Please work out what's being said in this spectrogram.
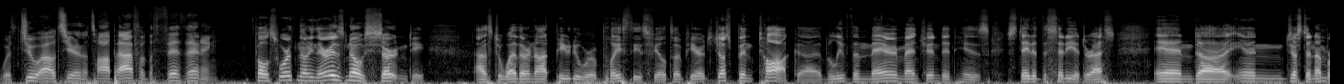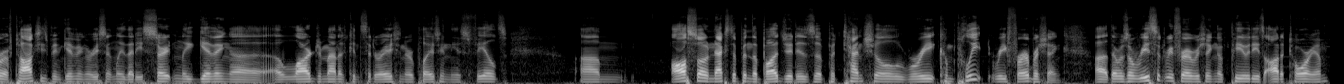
with two outs here in the top half of the fifth inning. Folks, worth noting there is no certainty as to whether or not Peabody will replace these fields up here. It's just been talk. Uh, I believe the mayor mentioned in his State of the City address, and uh, in just a number of talks he's been giving recently, that he's certainly giving a, a large amount of consideration to replacing these fields. Um, also, next up in the budget is a potential re complete refurbishing. Uh, there was a recent refurbishing of Peabody's auditorium,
